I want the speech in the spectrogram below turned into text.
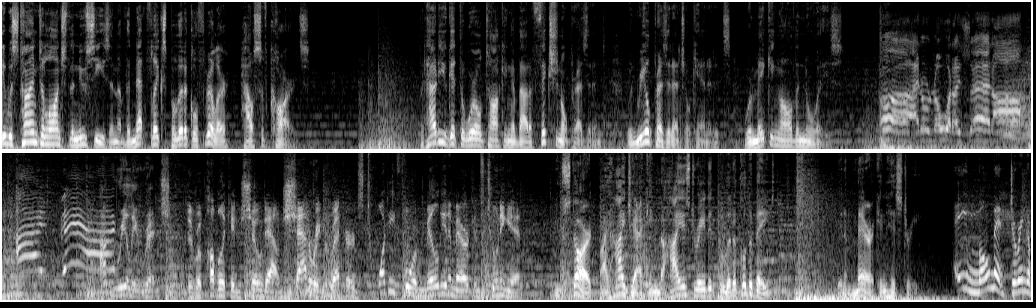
It was time to launch the new season of the Netflix political thriller House of Cards. But how do you get the world talking about a fictional president when real presidential candidates were making all the noise? Uh, I don't know what I said. Uh, I'm back. I'm really rich. The Republican showdown shattering records, 24 million Americans tuning in. You start by hijacking the highest rated political debate in American history. A moment during a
